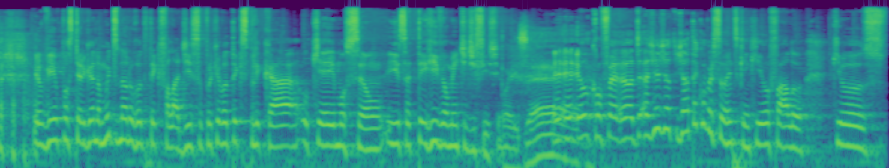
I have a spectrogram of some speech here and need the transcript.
eu venho postergando muito Naruto ter que falar disso, porque eu vou ter que explicar o que é emoção, e isso é terrivelmente difícil. Pois É, é. é, eu confesso, a gente já, já até conversou antes, Kim, que eu falo que os.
